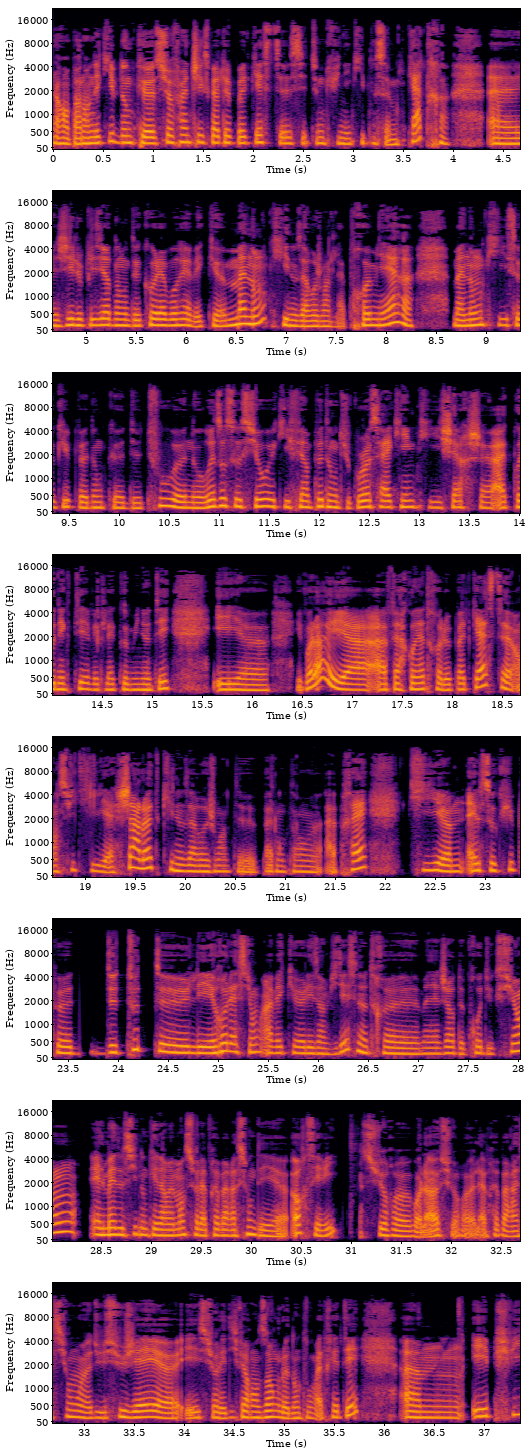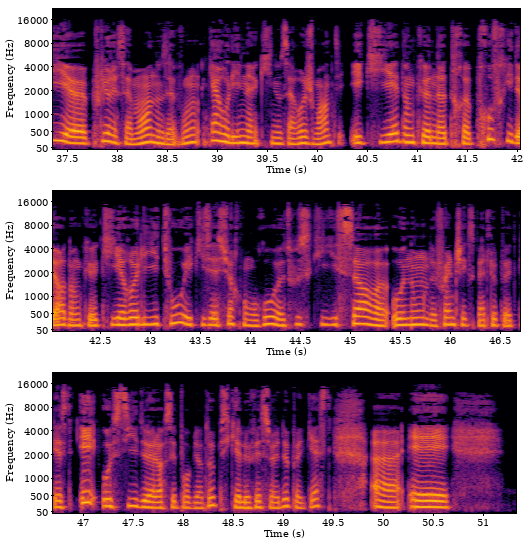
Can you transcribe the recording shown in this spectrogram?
Alors en parlant d'équipe, donc euh, sur French Expat le podcast, euh, c'est donc une équipe, nous sommes quatre. Euh, j'ai le plaisir donc de collaborer avec Manon qui nous a rejoint de la première. Manon qui s'occupe donc de tous nos réseaux sociaux et qui fait un peu donc du growth hacking, qui cherche à connecter avec la communauté et, et voilà et à, à, faire connaître le podcast. Ensuite il y a Charlotte qui nous a rejointe pas longtemps après, qui elle s'occupe de toutes les relations avec les invités. C'est notre manager de production. Elle m'aide aussi donc énormément sur la préparation des euh, hors-séries sur euh, voilà sur euh, la préparation du sujet et sur les différents angles dont on va traiter. et puis plus récemment, nous avons Caroline qui nous a rejointe et qui est donc notre proofreader, donc qui relie tout et qui s'assure qu'en gros tout ce qui sort au nom de French Expat le podcast et aussi de alors c'est pour bientôt puisqu'elle le fait sur les deux podcasts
